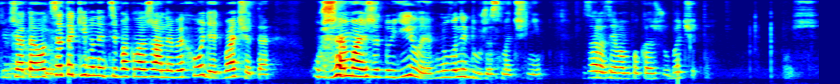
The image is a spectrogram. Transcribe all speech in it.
Дівчата, оце такі вони ці баклажани виходять, бачите? Уже майже доїли. Ну, вони дуже смачні. Зараз я вам покажу, бачите? Ось.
